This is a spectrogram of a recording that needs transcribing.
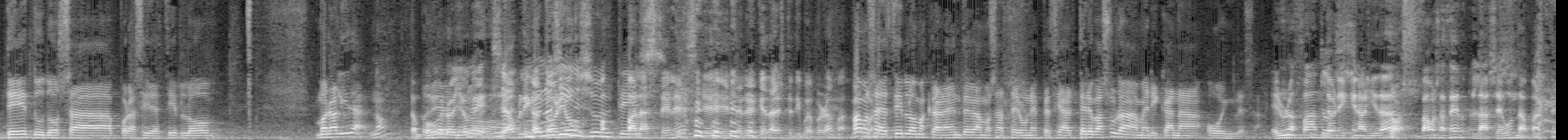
de dudosa, por así decirlo, moralidad, ¿no? Tampoco creo yo que sea obligatorio para las teles eh, tener que dar este tipo de programa. Vamos a decirlo más claramente, vamos a hacer un especial telebasura americana o inglesa. En un afán de originalidad, Dos. vamos a hacer la segunda parte.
